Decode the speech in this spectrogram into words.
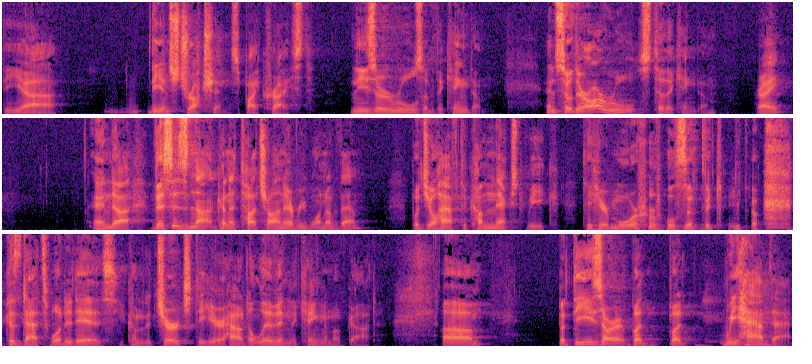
the, uh, the instructions by Christ. And these are rules of the kingdom. And so there are rules to the kingdom, right? And uh, this is not going to touch on every one of them, but you'll have to come next week to hear more rules of the kingdom, because that's what it is. You come to church to hear how to live in the kingdom of God. Um, but these are, but, but we have that,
